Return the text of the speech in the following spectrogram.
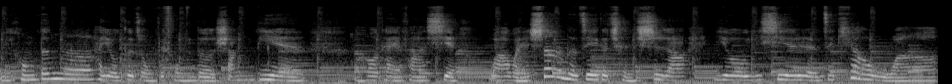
霓虹灯啊，还有各种不同的商店。然后他也发现，哇，晚上的这个城市啊，有一些人在跳舞啊，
